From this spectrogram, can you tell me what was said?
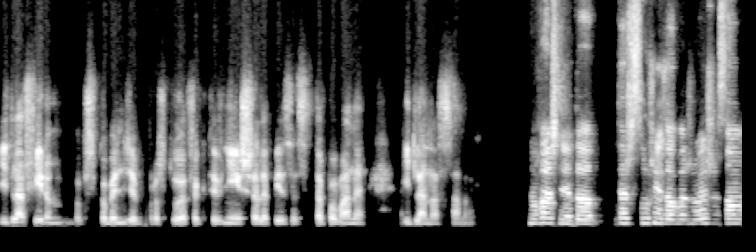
i dla firm, bo wszystko będzie po prostu efektywniejsze, lepiej zestapowane i dla nas samych. No właśnie, to też słusznie zauważyłeś, że, są,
